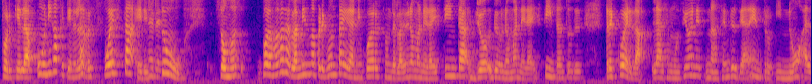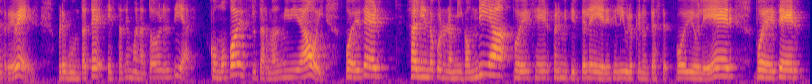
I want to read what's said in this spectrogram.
porque la única que tiene la respuesta eres, tú. Somos, podemos hacer la misma pregunta y Dani puede responderla de una manera distinta, yo de una manera distinta. Entonces, recuerda, las emociones nacen desde adentro y no al revés. Pregúntate esta semana todos los días, ¿cómo puedo disfrutar más mi vida hoy? Puede ser saliendo con una amiga un día, puede ser permitirte leer ese libro que no te has podido leer, puede ser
